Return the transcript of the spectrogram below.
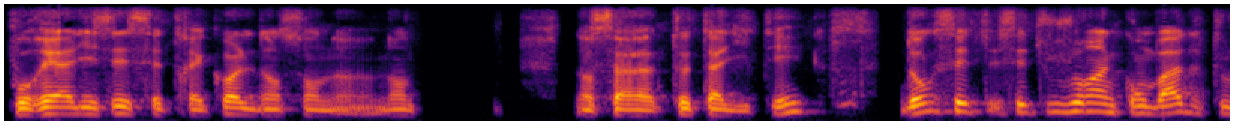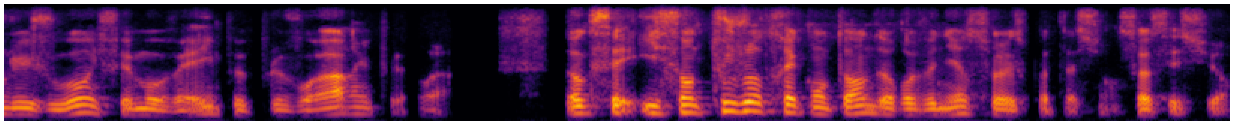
pour réaliser cette récolte dans son, dans, sa totalité. Donc, c'est toujours un combat de tous les jours. Il fait mauvais, il peut pleuvoir, voilà. Donc, ils sont toujours très contents de revenir sur l'exploitation. Ça, c'est sûr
